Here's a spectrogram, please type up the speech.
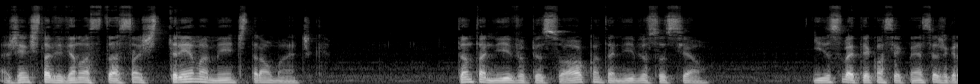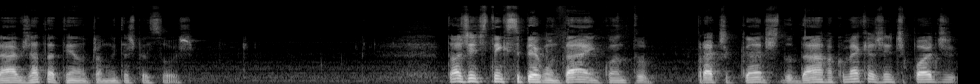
A gente está vivendo uma situação extremamente traumática, tanto a nível pessoal quanto a nível social. E isso vai ter consequências graves, já está tendo para muitas pessoas. Então a gente tem que se perguntar, enquanto praticantes do Dharma, como é que a gente pode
